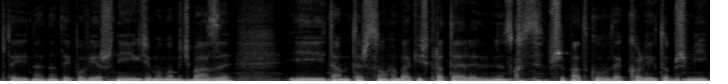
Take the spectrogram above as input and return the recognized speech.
w tej, na, na tej powierzchni, gdzie mogą być bazy. I tam też są chyba jakieś kratery. W związku z tym w przypadku, jakkolwiek to brzmi,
